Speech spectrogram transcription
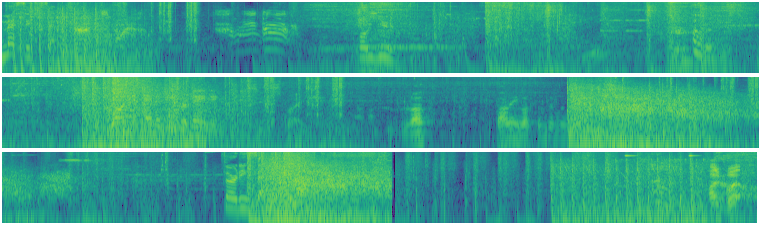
Message sent. For you. One enemy remaining. See the spike. 라스트 땀인 것 같던데 보니까 30 seconds left. 아니 뭐야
